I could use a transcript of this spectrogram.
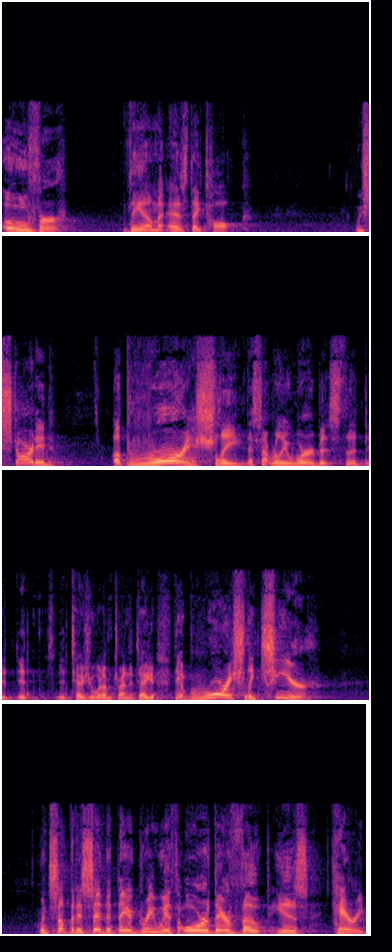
over them as they talk. We've started uproariously, that's not really a word, but it's the, it, it, it tells you what I'm trying to tell you. They uproariously cheer when something is said that they agree with or their vote is carried.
